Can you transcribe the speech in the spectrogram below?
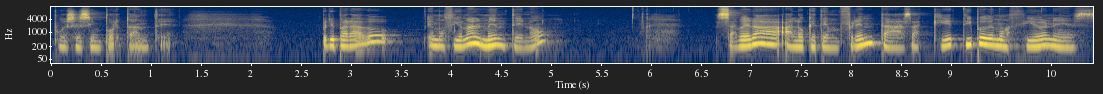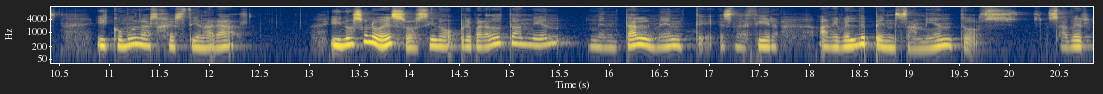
pues es importante. Preparado emocionalmente, ¿no? Saber a, lo que te enfrentas, a qué tipo de emociones y cómo las gestionarás. Y no solo eso, sino preparado también mentalmente, es decir, a nivel de pensamientos, saber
